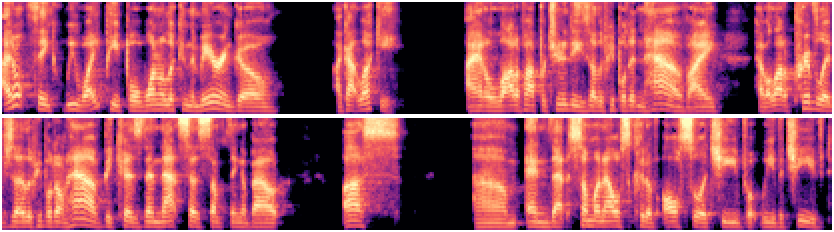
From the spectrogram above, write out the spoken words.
i don't think we white people want to look in the mirror and go i got lucky I had a lot of opportunities other people didn't have. I have a lot of privilege that other people don't have because then that says something about us um, and that someone else could have also achieved what we've achieved.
